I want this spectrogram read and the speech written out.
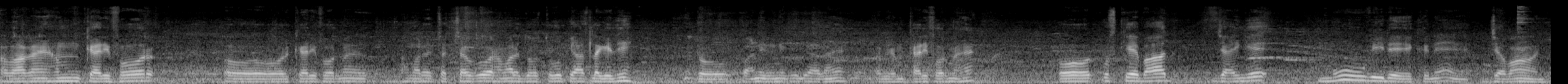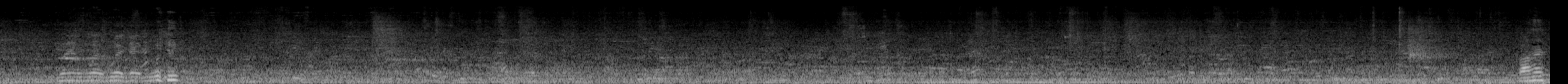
अब आ गए हम कैरी फोर और कैरी फोर में हमारे चचा को और हमारे दोस्तों को प्यास लगी थी तो पानी लेने के लिए आ गए हैं। अभी हम कैरी फोर में हैं। और उसके बाद जाएँगे मूवी देखने जवान। कहाँ है?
